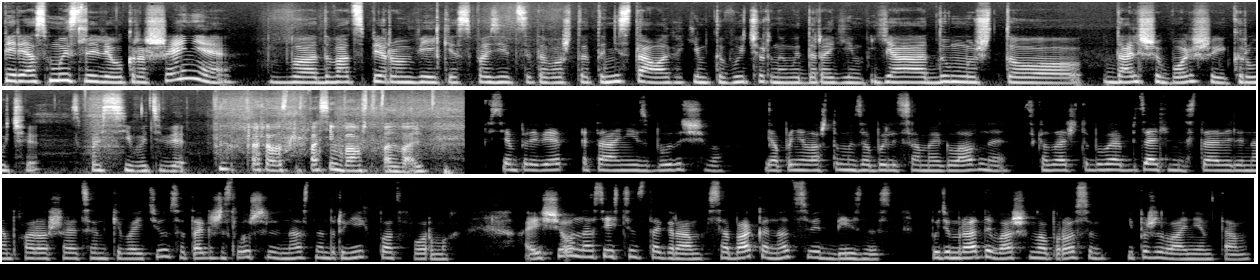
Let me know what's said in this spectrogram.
переосмыслили украшения, в 21 веке с позиции того, что это не стало каким-то вычурным и дорогим. Я думаю, что дальше больше и круче. Спасибо тебе. Пожалуйста, спасибо вам, что позвали. Всем привет, это Аня из будущего. Я поняла, что мы забыли самое главное — сказать, чтобы вы обязательно ставили нам хорошие оценки в iTunes, а также слушали нас на других платформах. А еще у нас есть Инстаграм собака Not Sweet Business. Будем рады вашим вопросам и пожеланиям там.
